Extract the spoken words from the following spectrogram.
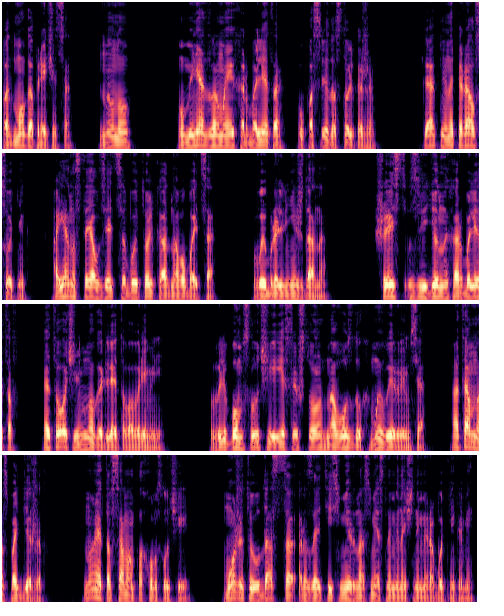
Подмога прячется? Ну-ну. У меня два моих арбалета, у последа столько же. Как не напирал сотник, а я настоял взять с собой только одного бойца. Выбрали нежданно. Шесть взведенных арбалетов — это очень много для этого времени. В любом случае, если что, на воздух мы вырвемся, а там нас поддержат. Но это в самом плохом случае. Может и удастся разойтись мирно с местными ночными работниками.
